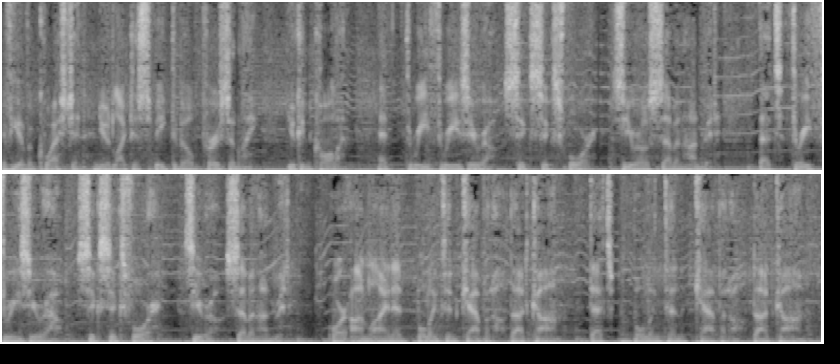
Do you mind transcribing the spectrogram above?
If you have a question and you'd like to speak to Bill personally, you can call him at 330 664 0700. That's 330 664 0700. Or online at bullingtoncapital.com. That's bullingtoncapital.com.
